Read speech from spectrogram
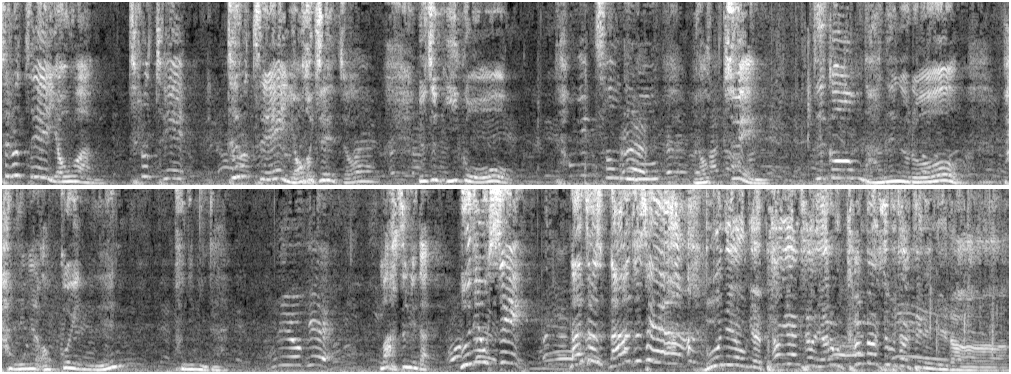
트로트의 여왕, 트로트의 트로트의 여제죠. 요즘 이 곡 평행선으로 역주행, 뜨거운 반응으로 반응을 얻고 있는 분입니다. 우리 여기 맞습니다. 문희옥 씨 나와주, 나와주세요. 문희옥의 평행선 여러분 큰 박수 부탁드립니다.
